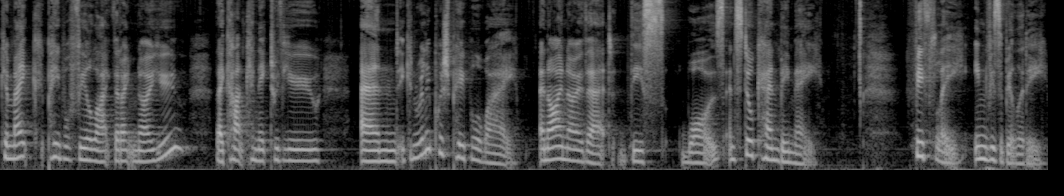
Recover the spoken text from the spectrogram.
can make people feel like they don't know you, they can't connect with you, and it can really push people away. And I know that this was and still can be me. Fifthly, invisibility.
